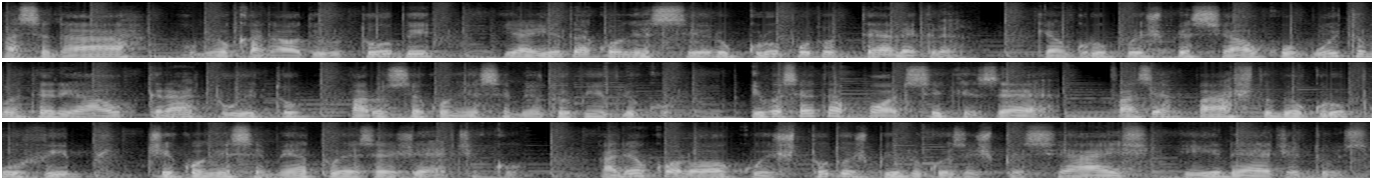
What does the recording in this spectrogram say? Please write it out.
assinar o meu canal do YouTube e ainda conhecer o grupo do Telegram, que é um grupo especial com muito material gratuito para o seu conhecimento bíblico. E você ainda pode, se quiser, fazer parte do meu grupo VIP de conhecimento exegético. Ali eu coloco estudos bíblicos especiais e inéditos,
